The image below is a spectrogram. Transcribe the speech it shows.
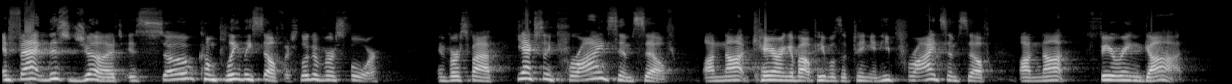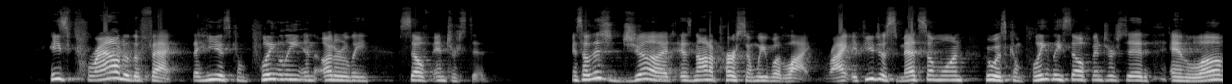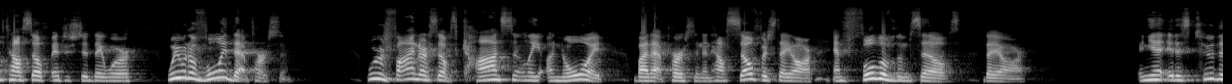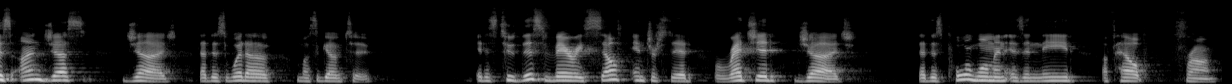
In fact, this judge is so completely selfish. Look at verse 4 and verse 5. He actually prides himself on not caring about people's opinion. He prides himself on not fearing God. He's proud of the fact that he is completely and utterly self interested. And so this judge is not a person we would like, right? If you just met someone who was completely self interested and loved how self interested they were, we would avoid that person. We would find ourselves constantly annoyed by that person and how selfish they are and full of themselves they are. And yet, it is to this unjust judge that this widow must go to. It is to this very self interested, wretched judge that this poor woman is in need of help from.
